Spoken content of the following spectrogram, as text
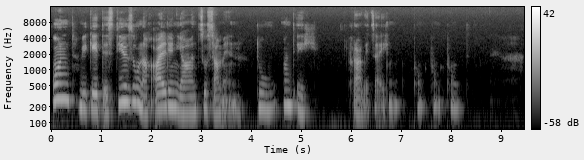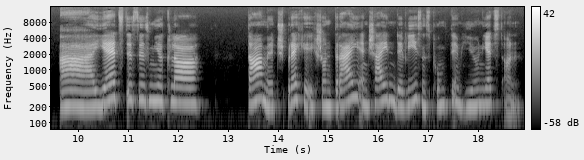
und wie geht es dir so nach all den Jahren zusammen? Du und ich? Fragezeichen. Punkt, Punkt, Punkt. Ah, jetzt ist es mir klar. Damit spreche ich schon drei entscheidende Wesenspunkte im Hier und Jetzt an.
